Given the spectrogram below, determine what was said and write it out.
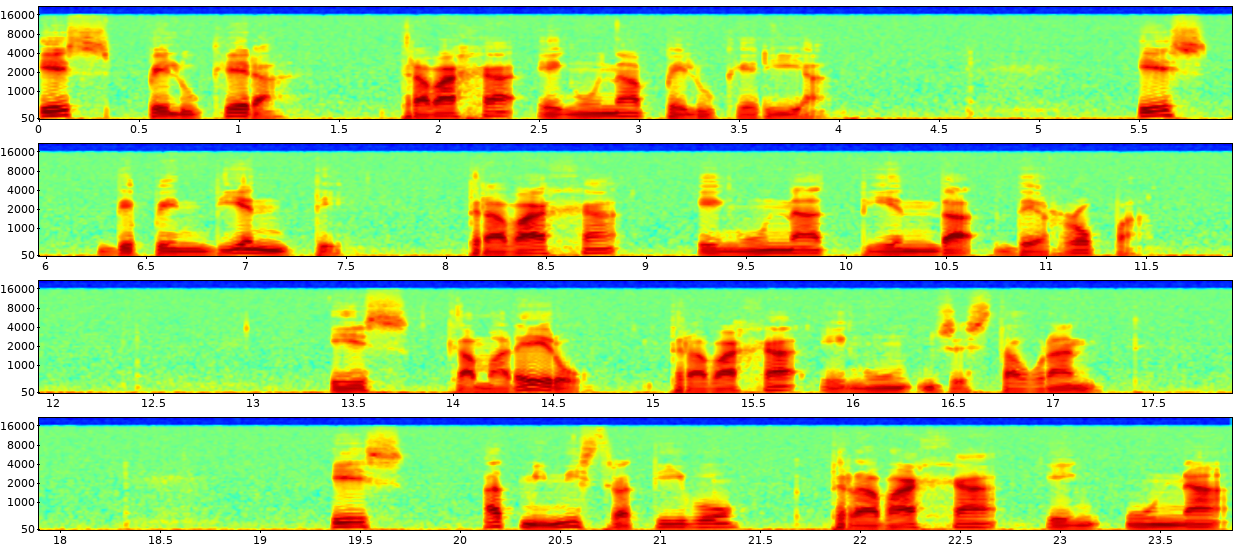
Es peluquera. Trabaja en una peluquería. Es dependiente. Trabaja en una tienda de ropa. Es camarero, trabaja en un restaurante. Es administrativo, trabaja en una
